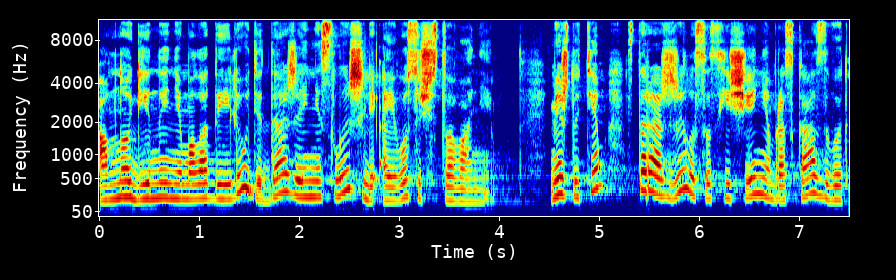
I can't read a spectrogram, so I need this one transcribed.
А многие ныне молодые люди даже и не слышали о его существовании. Между тем, старожилы с восхищением рассказывают,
